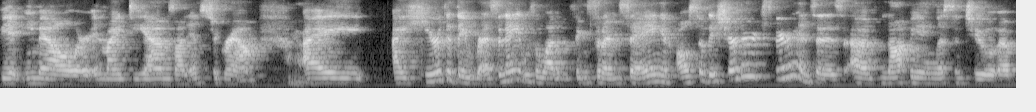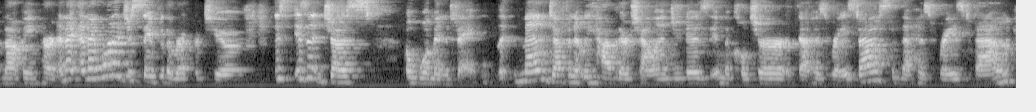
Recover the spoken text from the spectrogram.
via email or in my DMs on Instagram, yeah. I I hear that they resonate with a lot of the things that I'm saying, and also they share their experiences of not being listened to, of not being heard. And I and I want to just say for the record too, this isn't just a woman thing. Men definitely have their challenges in the culture that has raised us and that has raised them.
